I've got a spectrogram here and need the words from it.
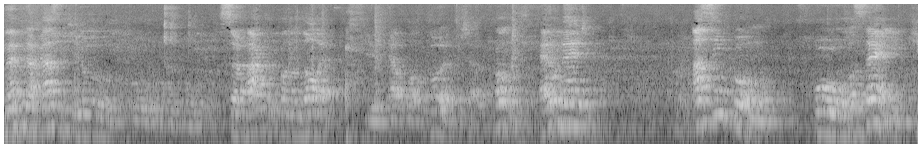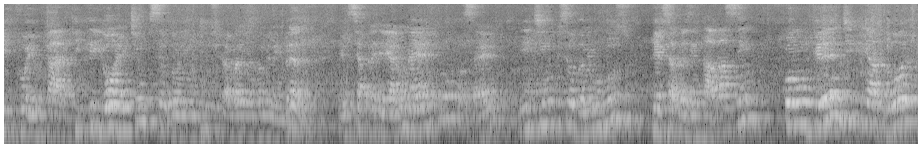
não é por acaso que o, o, o Sir Arthur Conan Doyle, que é o autor do Sherlock Holmes, era um médico. Assim como o Rosselli, que foi o cara que criou, ele tinha um pseudônimo russo, que agora não estou me lembrando, ele, se, ele era um médico, o Rosselli, e tinha um pseudônimo russo, que ele se apresentava assim, como o grande criador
